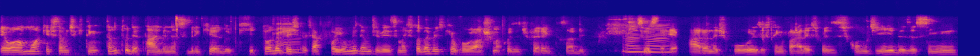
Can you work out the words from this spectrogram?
eu amo a questão de que tem tanto detalhe nesse brinquedo que toda Tem. vez, eu já fui um milhão de vezes, mas toda vez que eu vou eu acho uma coisa diferente, sabe? Se você Uhum. repara nas coisas, tem várias coisas escondidas, assim.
